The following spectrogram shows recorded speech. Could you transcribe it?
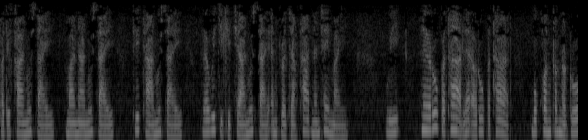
ปฏิคานุสัย มานานุสัย ทิฏฐานุสัย และวิจิกิจฉานุสัยอันเกิดจากธาตุนั้นใช่ไหม วิ ในรูปธาตุและอรูปธาตุบุคคลกำหนดรู้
